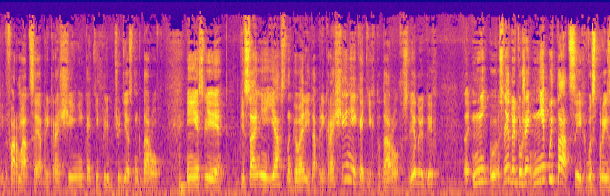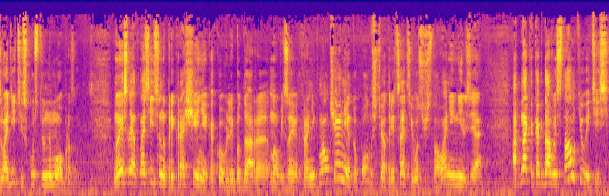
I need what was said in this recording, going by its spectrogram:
информации о прекращении каких-либо чудесных даров. И если Писание ясно говорит о прекращении каких-то даров, следует их не, следует уже не пытаться их воспроизводить искусственным образом. Но если относительно прекращения какого-либо дара Новый Завет хранит молчание, то полностью отрицать его существование нельзя. Однако, когда вы сталкиваетесь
